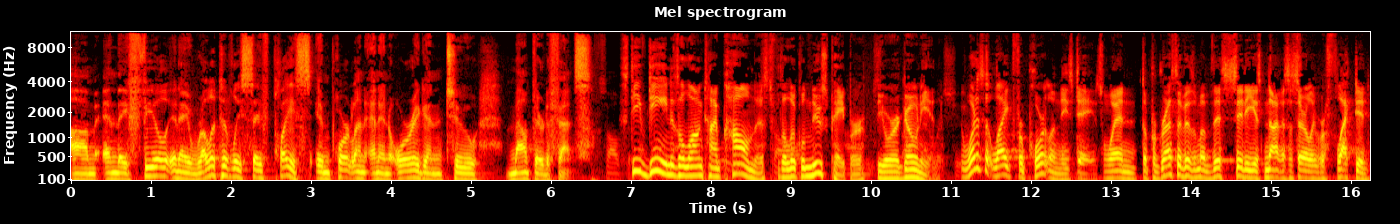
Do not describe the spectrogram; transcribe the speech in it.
um, and they feel in a relatively safe place in Portland and in Oregon to mount their defense. Steve Duin is a longtime columnist for the local newspaper, The Oregonian. What is it like for Portland these days when the progressivism of this city is not necessarily reflected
